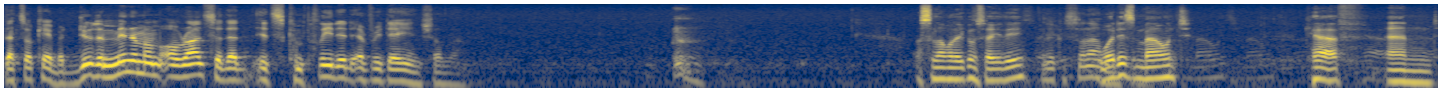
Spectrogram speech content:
that's okay but do the minimum awrad so that it's completed every day inshaAllah. Assalamu alaikum Sayyidi. What is Mount Kaf and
